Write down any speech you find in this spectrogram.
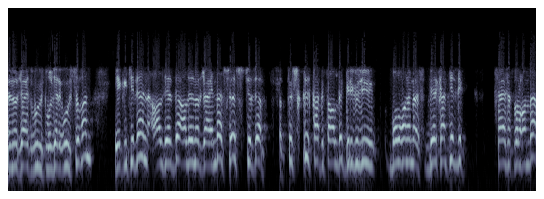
өнөр жайды бул жерге уюштурган экинчиден ал жерде ал өнөр жайында сөзсүз түрдө тышкы капиталды киргизүү болгон эмес. Меркантилдик саясат болгондо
